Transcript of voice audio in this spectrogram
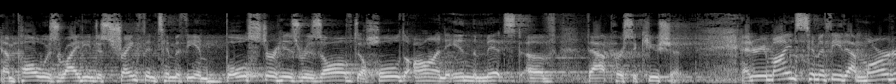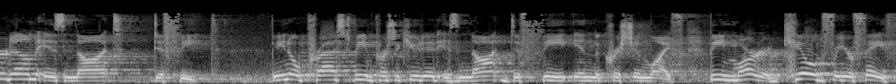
And Paul was writing to strengthen Timothy and bolster his resolve to hold on in the midst of that persecution. And it reminds Timothy that martyrdom is not defeat. Being oppressed, being persecuted is not defeat in the Christian life. Being martyred, killed for your faith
